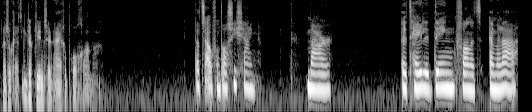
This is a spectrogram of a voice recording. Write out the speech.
En zo krijgt ieder kind zijn eigen programma. Dat zou fantastisch zijn. Maar het hele ding van het MLA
